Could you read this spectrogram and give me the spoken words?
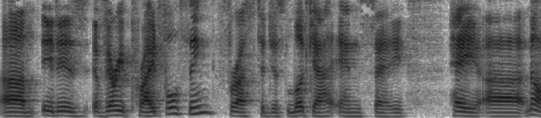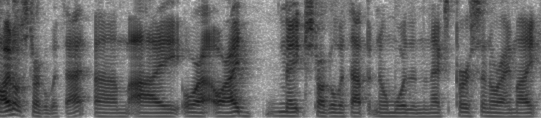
Um, it is a very prideful thing for us to just look at and say, "Hey, uh, no, I don't struggle with that. Um, I or or I might struggle with that, but no more than the next person, or I might."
